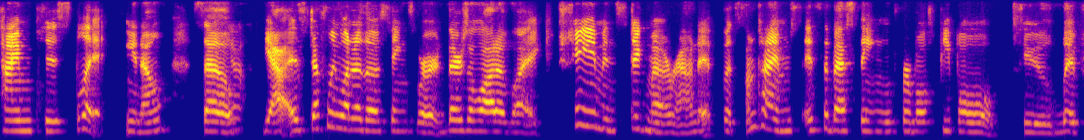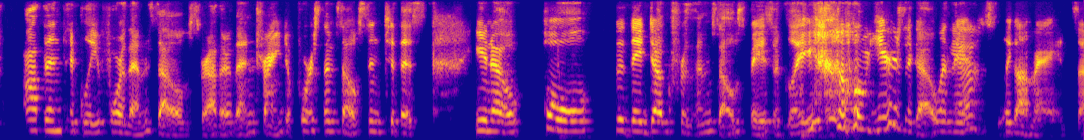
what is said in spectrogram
time to split you know so yeah. yeah. it's definitely one of those things where there's a lot of like shame and stigma around it but sometimes it's the best thing for both people to live authentically for themselves rather than trying to force themselves into this you know hole that they dug for themselves basically years ago when they yeah. got married so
